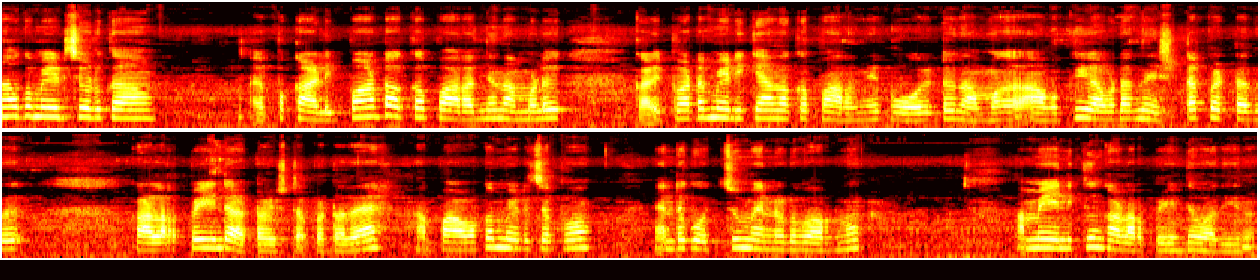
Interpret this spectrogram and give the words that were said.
നമുക്ക് മേടിച്ചു കൊടുക്കാം. ഇപ്പോൾ കളിപ്പാട്ടമൊക്കെ പറഞ്ഞ് നമ്മൾ കളിപ്പാട്ടം മേടിക്കാമെന്നൊക്കെ പറഞ്ഞ് പോയിട്ട് നമ്മൾ അവൾക്ക് അവിടെ നിന്ന് ഇഷ്ടപ്പെട്ടത് കളർ പെയിന്റ് ആട്ടോ ഇഷ്ടപ്പെട്ടതേ. അപ്പോൾ അവൾക്ക് മേടിച്ചപ്പോൾ എന്റെ കൊച്ചും എന്നോട് പറഞ്ഞു അമ്മ എനിക്കും കളർ പെയിന്റ് മതിയെന്ന്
